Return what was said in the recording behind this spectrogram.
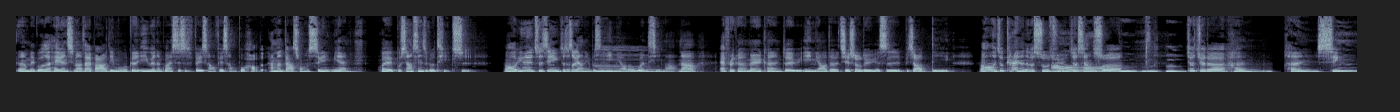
呃，美国的黑人起码在巴尔的摩跟医院的关系是非常非常不好的。他们打从心里面会不相信这个体制。然后，因为最近就是这两年不是疫苗的问题嘛，嗯、那 African American 对于疫苗的接受率也是比较低。然后我就看了那个数据，哦、你就想说，嗯嗯，就觉得很很心。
